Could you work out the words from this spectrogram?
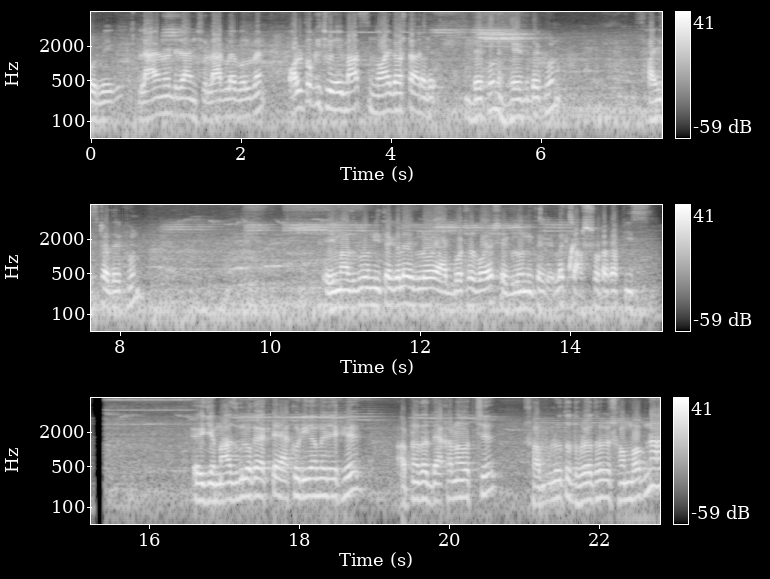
পড়বে। লায়নের জানছো লাগলে বলবেন। অল্প কিছু এই মাছ নয় দশটা আছে। দেখুন হেড দেখুন সাইজটা দেখুন। এই মাছগুলো নিতে গেলে এগুলো এক বছর বয়স এগুলো নিতে গেলে চারশো টাকা পিস এই যে মাছগুলোকে একটা অ্যাকোরিয়ামে রেখে আপনাদের দেখানো হচ্ছে, সবগুলো তো ধরে ধরে সম্ভব না।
